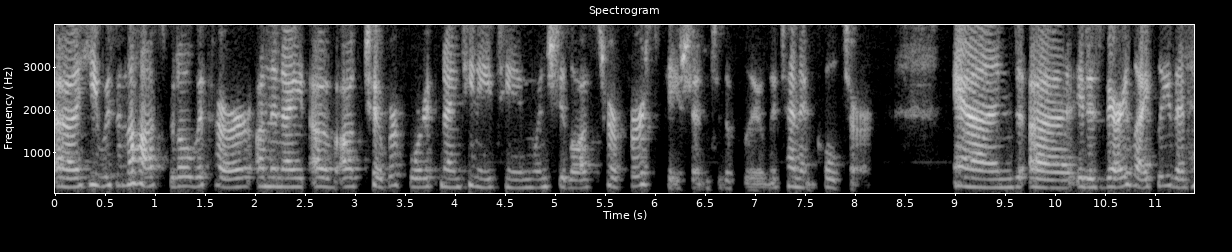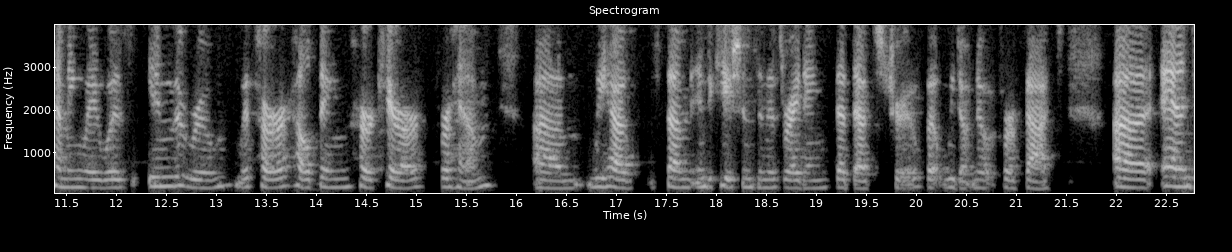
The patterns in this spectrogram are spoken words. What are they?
uh, he was in the hospital with her on the night of October 4th, 1918, when she lost her first patient to the flu, Lieutenant Coulter. And uh, it is very likely that Hemingway was in the room with her, helping her care for him. Um, we have some indications in his writing that that's true, but we don't know it for a fact. Uh, and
